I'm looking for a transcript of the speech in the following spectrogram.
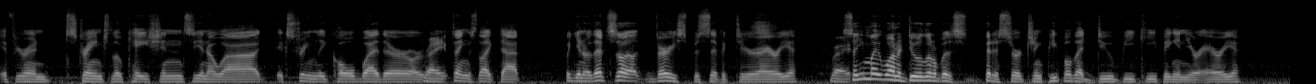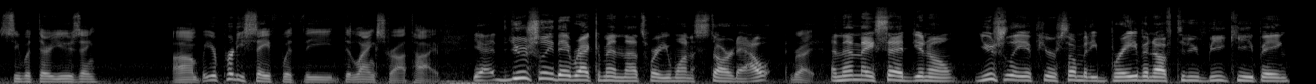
if you're in strange locations, you know, uh, extremely cold weather or Right. things like that. But, you know, that's uh, very specific to your area. right So you might want to do a little bit, bit of searching. People that do beekeeping in your area, see what they're using. Um, but you're pretty safe with the, the Langstroth hive. yeah usually they recommend that's where you want to start out Right. and then they said you know usually if you're somebody brave enough to do beekeeping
